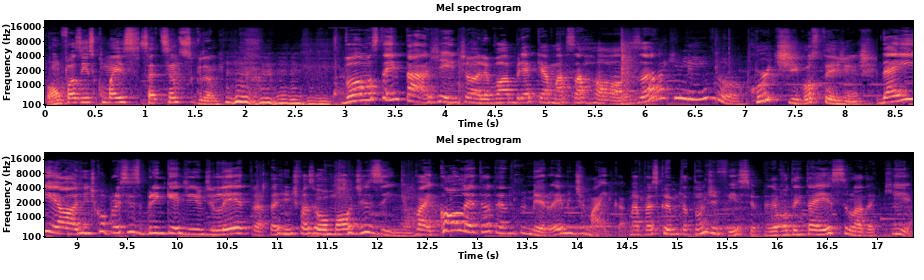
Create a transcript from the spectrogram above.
Vamos fazer isso com mais 700 gramas. Vamos tentar, gente. Olha, eu vou abrir aqui a massa rosa. Ai, que lindo. Curti, gostei, gente. Daí, ó, a gente comprou esses brinquedinhos de letra pra gente fazer o moldezinho. Vai, qual letra eu tento primeiro? M de Maica. Mas parece que o M tá tão difícil. Mas eu vou tentar esse lado aqui.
